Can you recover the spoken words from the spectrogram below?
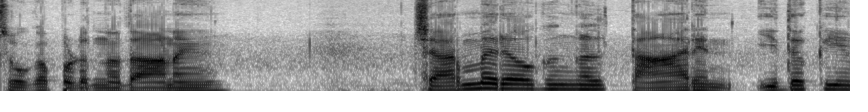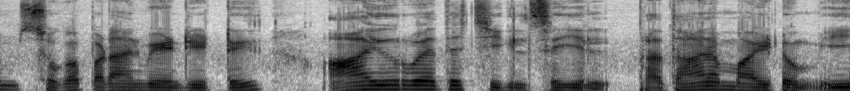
സുഖപ്പെടുന്നതാണ്. ചർമ്മരോഗങ്ങൾ താരൻ ഇതൊക്കെയും സുഖപ്പെടാൻ വേണ്ടിയിട്ട് ആയുർവേദ ചികിത്സയിൽ പ്രധാനമായിട്ടും ഈ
